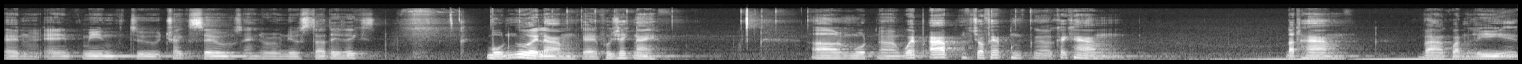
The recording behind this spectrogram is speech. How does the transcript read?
and admin to track sales and revenue statistics. Bốn người làm cái project này. À, một uh, web app cho phép uh, khách hàng đặt hàng và quản lý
